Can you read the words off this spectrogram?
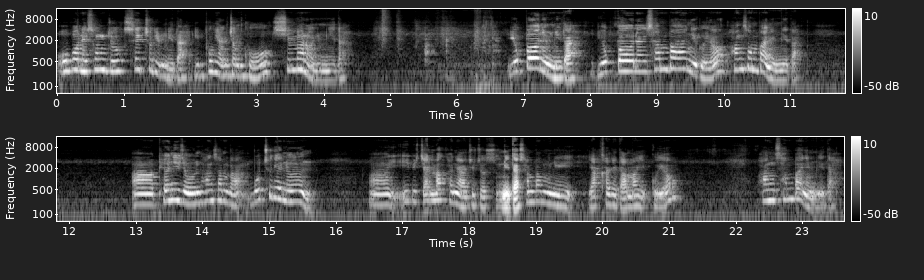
5번의 송죽 세축입니다. 이폭이 0.9 10만원입니다. 6번입니다. 6번은 3반이고요. 황선반입니다. 아, 변이 좋은 황선반. 모축에는 아, 입이 짤막하니 아주 좋습니다. 3반 문이 약하게 남아 있고요. 황산반입니다.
